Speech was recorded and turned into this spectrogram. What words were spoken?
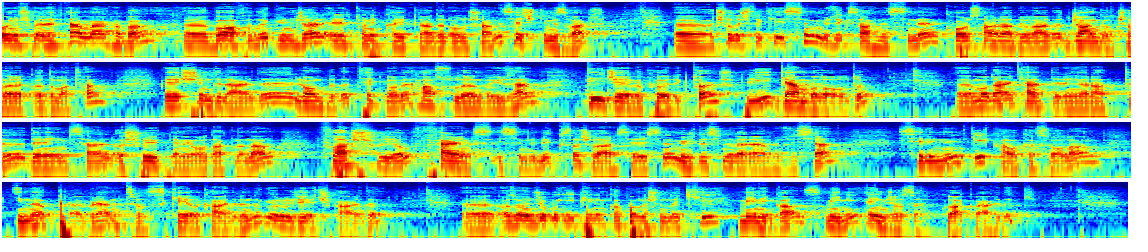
13 Melek'ten merhaba. Ee, bu haftada güncel elektronik kayıtlardan oluşan bir seçkimiz var. Ee, açılıştaki isim müzik sahnesine korsan radyolarda jungle çalarak adım atan ve şimdilerde Londra'da tekno ve house sularında yüzen DJ ve prodüktör Lee Gamble oldu. Ee, modern kentlerin yarattığı deneyimsel aşırı yüklemeye odaklanan Flash Real Pharynx isimli bir kısa çalar serisine müjdesini veren müzisyen, serinin ilk halkası olan In a Preventral Scale kaydını da görücüye çıkardı. Ee, az önce bu EP'nin kapanışındaki Many Gods, Many Angels'a kulak verdik.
